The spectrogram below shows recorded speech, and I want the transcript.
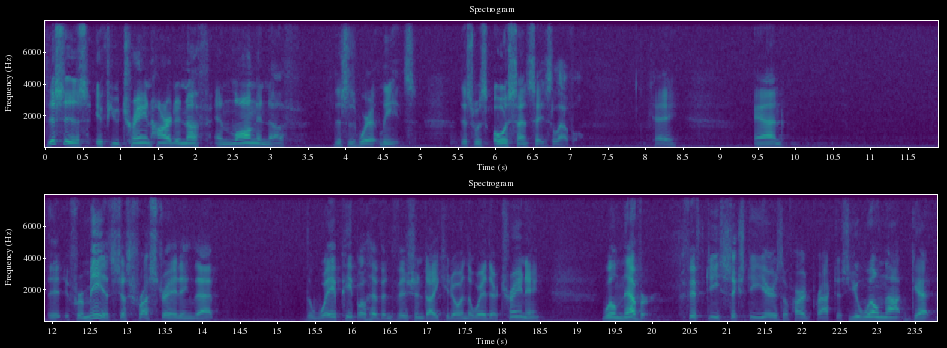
this is, if you train hard enough and long enough, this is where it leads. This was O Sensei's level. Okay? And it, for me, it's just frustrating that the way people have envisioned Aikido and the way they're training will never, 50, 60 years of hard practice, you will not get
